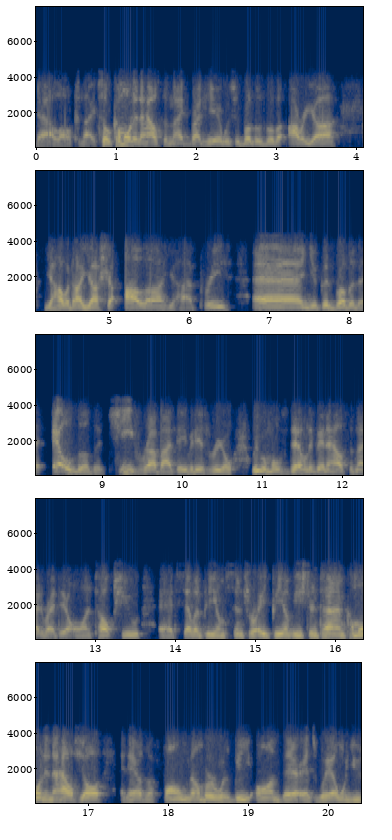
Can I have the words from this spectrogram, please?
dialogue tonight. So come on in the house tonight right here with your brothers, brother Arya, Yahweh Yasha Allah, your high priest, and your good brother, the elder, the chief Rabbi David Israel. We will most definitely be in the house tonight, right there on Talk Shoe at 7 p.m. Central, 8 p.m. Eastern Time. Come on in the house, y'all. And there's a phone number will be on there as well. When you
